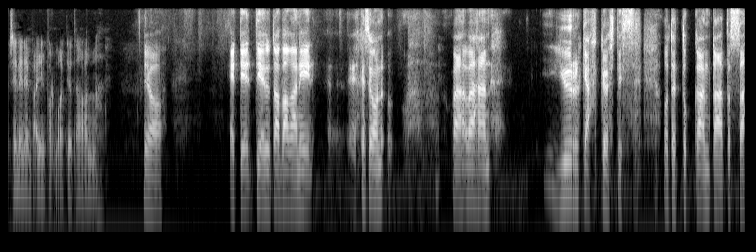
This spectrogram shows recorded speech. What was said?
sen enempää informaatiota anna. Joo. Et tietyllä tavalla niin ehkä se on vähän jyrkähkösti otettu kantaa tuossa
